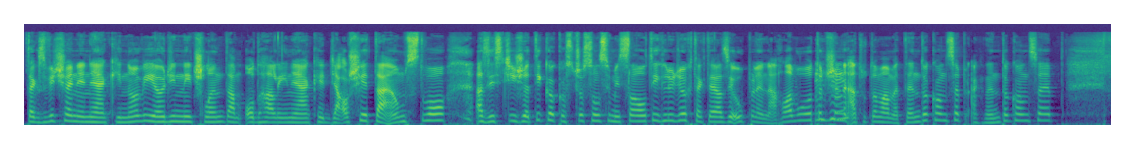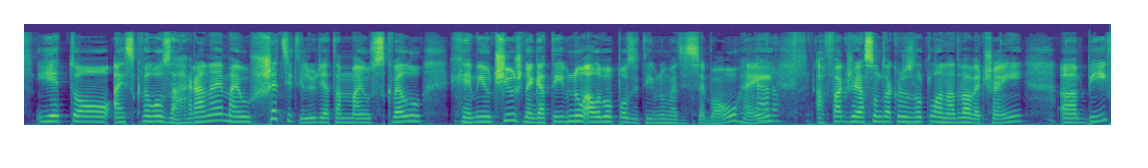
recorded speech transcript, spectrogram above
tak zvyčajne nejaký nový rodinný člen tam odhalí nejaké ďalšie tajomstvo a zistí, že ty kokos, čo som si myslela o tých ľuďoch, tak teraz je úplne na hlavu otočené Mhm. a tuto máme tento koncept a tento koncept. Je to aj skvelo zahrané, majú všetci tí ľudia tam majú skvelú chemiu, či už negatívnu alebo pozitívnu medzi sebou, hej. Áno. A fakt, že ja som to akože zhltla na dva večery. Uh, beef,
